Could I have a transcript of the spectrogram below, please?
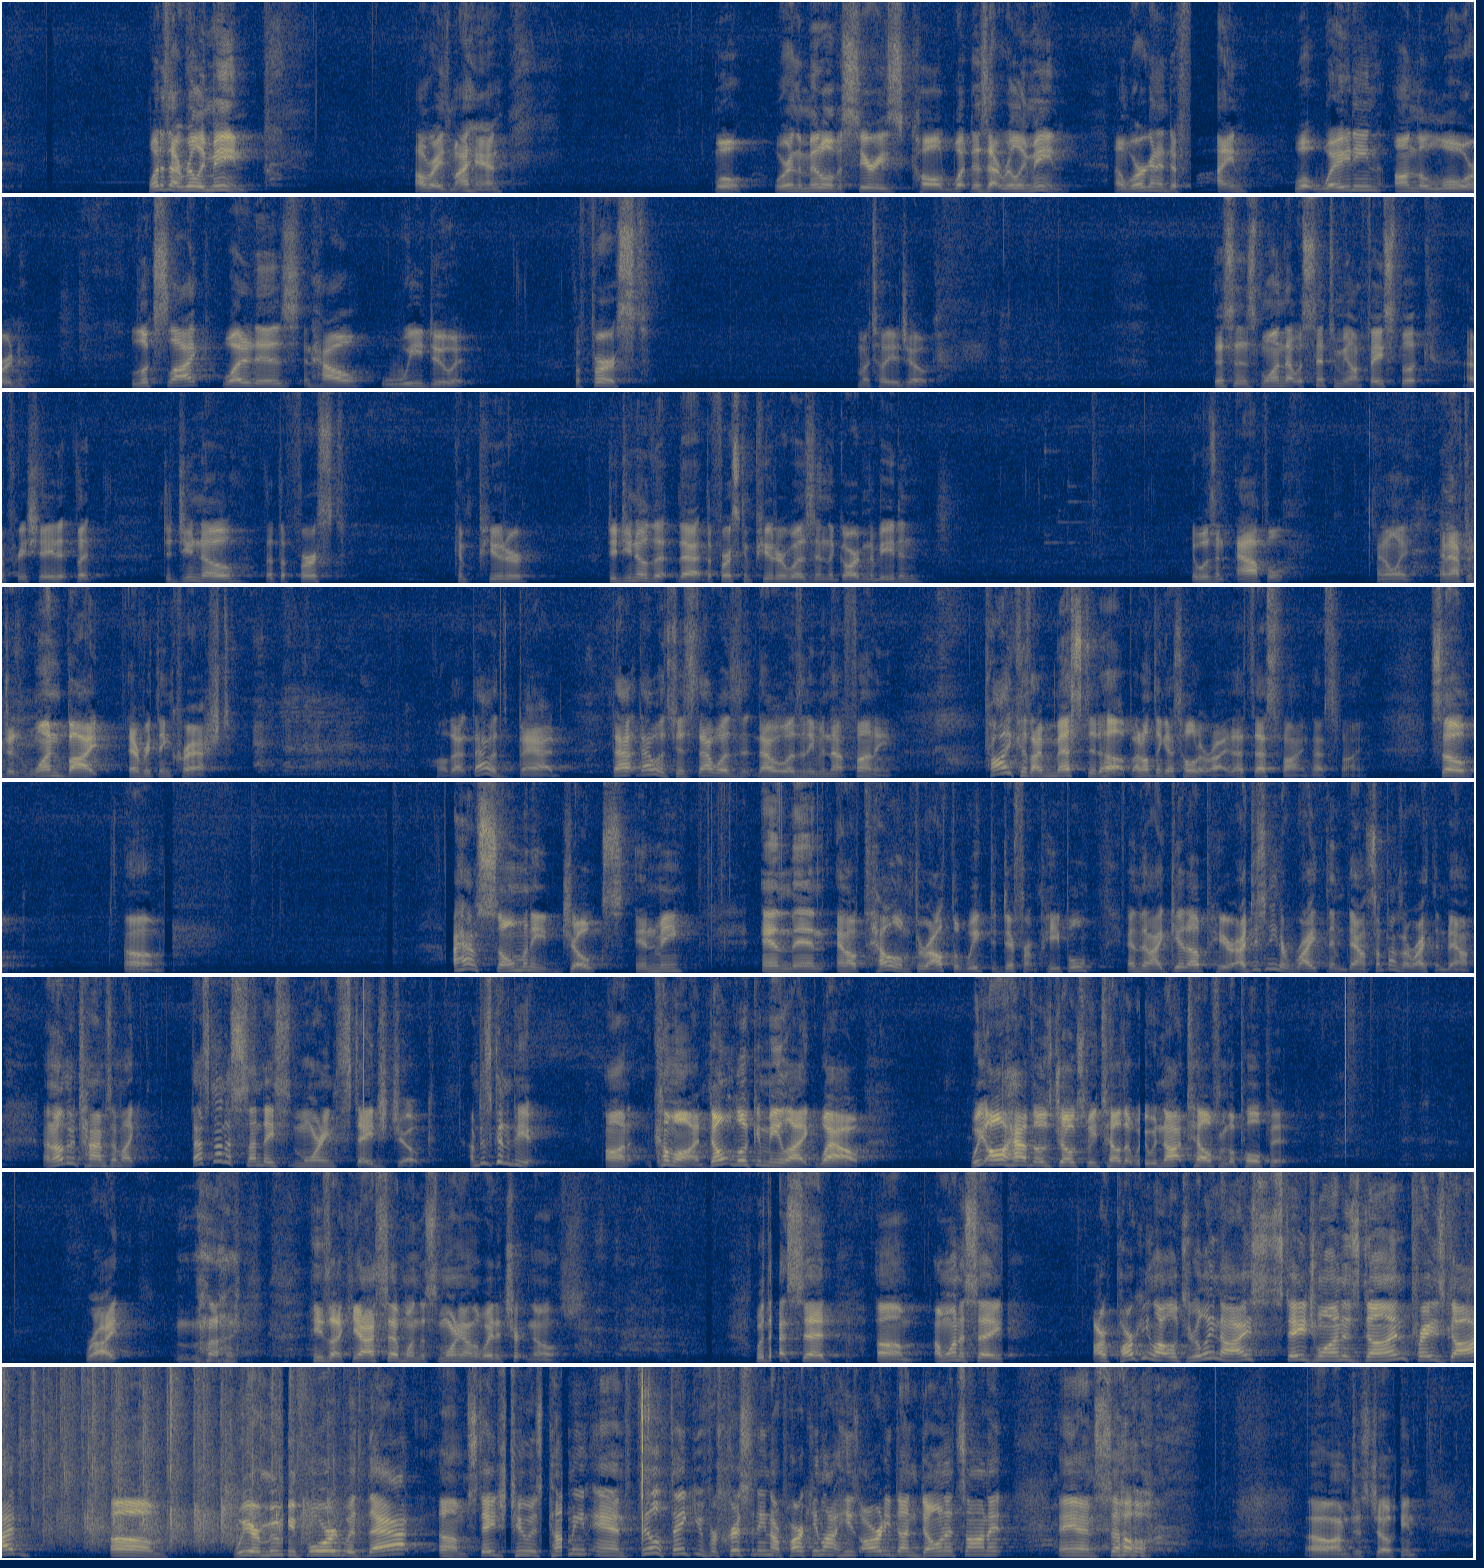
what does that really mean? I'll raise my hand. Well, we're in the middle of a series called What Does That Really Mean? And we're going to define what waiting on the Lord looks like, what it is, and how we do it. But first, I'm going to tell you a joke. This is one that was sent to me on Facebook. I appreciate it. But did you know that the first computer, did you know that, that the first computer was in the Garden of Eden? It was an apple. And only and after just one bite, everything crashed. well, that, that was bad. That, that was just, that wasn't, that wasn't even that funny. Probably because I messed it up. I don't think I told it right. That's, that's fine. That's fine. So, um, I have so many jokes in me, and then, and I'll tell them throughout the week to different people, and then I get up here. I just need to write them down. Sometimes I write them down. And other times I'm like, that's not a Sunday morning stage joke. I'm just going to be on. Come on, don't look at me like, wow. We all have those jokes we tell that we would not tell from the pulpit. Right? He's like, yeah, I said one this morning on the way to church. No. With that said, um, I want to say our parking lot looks really nice. Stage one is done. Praise God. Um, we are moving forward with that. Um, stage two is coming. And Phil, thank you for christening our parking lot. He's already done donuts on it. And so, oh, I'm just joking.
